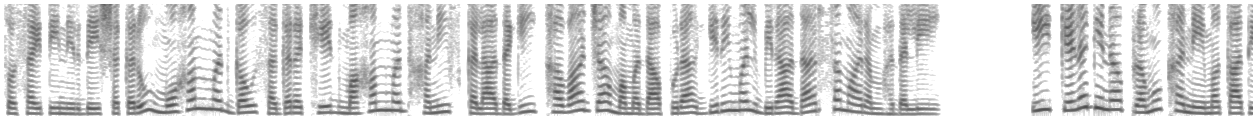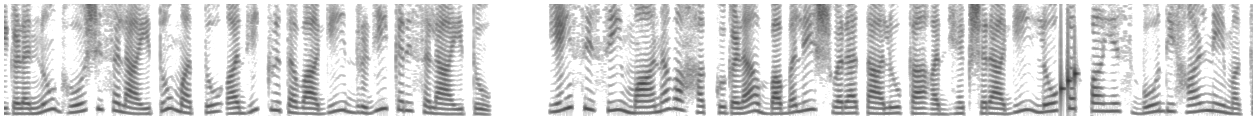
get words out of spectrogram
ಸೊಸೈಟಿ ನಿರ್ದೇಶಕರು ಮೊಹಮ್ಮದ್ ಗೌ ಸಗರಖೇಡ್ ಮಹಮ್ಮದ್ ಹನೀಫ್ ಕಲಾದಗಿ, ಖವಾಜಾ ಮಮದಾಪುರ, ಗಿರಿಮಲ್ ಬಿರಾದಾರ್ ಸಮಾರಂಭದಲ್ಲಿ. ಈ ಕೆಳಗಿನ ಪ್ರಮುಖ ನೇಮಕಾತಿಗಳನ್ನು ಘೋಷಿಸಲಾಯಿತು ಮತ್ತು ಅಧಿಕೃತವಾಗಿ ದೃಢೀಕರಿಸಲಾಯಿತು. ಎಸಿಸಿ ಮಾನವ ಹಕ್ಕುಗಳ ಬಬಲೇಶ್ವರ ತಾಲೂಕಾ ಅಧ್ಯಕ್ಷರಾಗಿ ಲೋಕಪ್ಪ ಎಸ್ ಬೋದಿಹಾಳ್ ನೇಮಕ.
